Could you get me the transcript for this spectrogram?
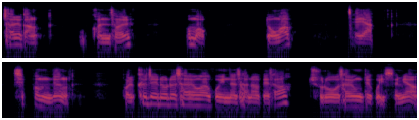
철강, 건설, 토목, 농업, 제약, 식품 등 벌크 재료를 사용하고 있는 산업에서 주로 사용되고 있으며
